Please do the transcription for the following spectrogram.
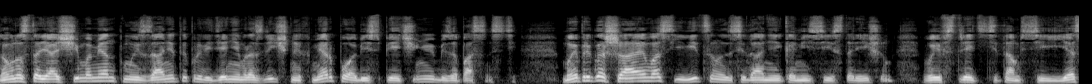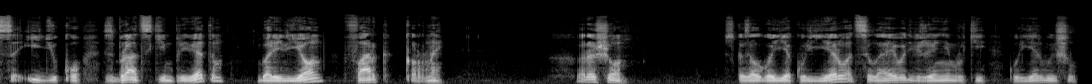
но в настоящий момент мы заняты проведением различных мер по обеспечению безопасности. Мы приглашаем вас явиться на заседание комиссии старейшин. Вы встретите там Сиеса и Дюко с братским приветом Барильон, Фарк, Корне. — Хорошо, — сказал Гойе курьеру, отсылая его движением руки. Курьер вышел.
